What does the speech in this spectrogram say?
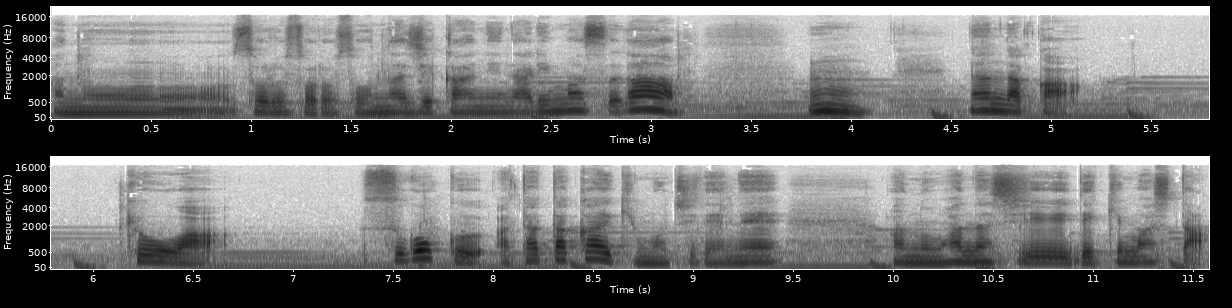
あのー、そろそろそんな時間になりますがうんなんだか今日はすごく温かい気持ちでねあのお話できました。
